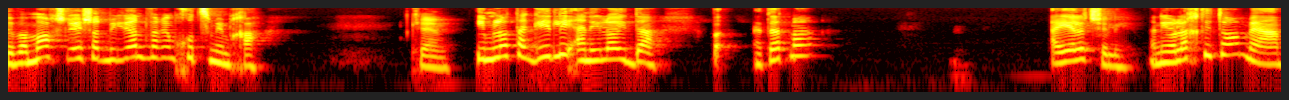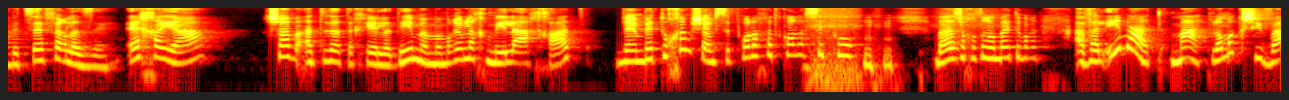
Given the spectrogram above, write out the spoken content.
ובמוח שלי יש עוד מיליון דברים חוץ ממך. כן. אם לא תגיד לי, אני לא אדע. את יודעת מה? הילד שלי, אני הולכת איתו מהבית ספר לזה. איך היה? עכשיו, את יודעת איך ילדים, הם אומרים לך מילה אחת, והם בטוחים שהם סיפרו לך את כל הסיפור. ואז אנחנו חוזרים הביתה ואומרים, אבל אמא, את, מה, את לא מקשיבה?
